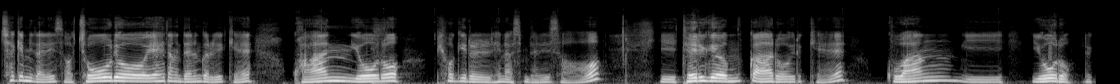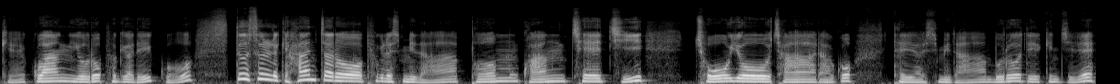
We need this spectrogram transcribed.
책입니다. 그래서 조료에 해당되는 것을 이렇게 광요로 표기를 해놨습니다. 그래서 이 대륙의 음가로 이렇게 구왕 이 요로 이렇게 구왕요로 표기가 되어 있고 뜻을 이렇게 한자로 표기를 했습니다. 범광채지 조요자라고 되어 있습니다. 무릇 이렇게 이제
